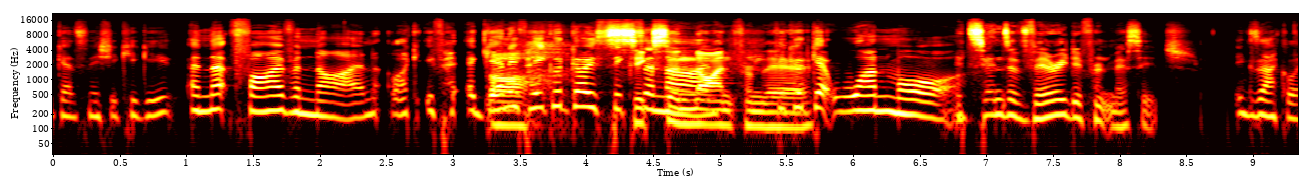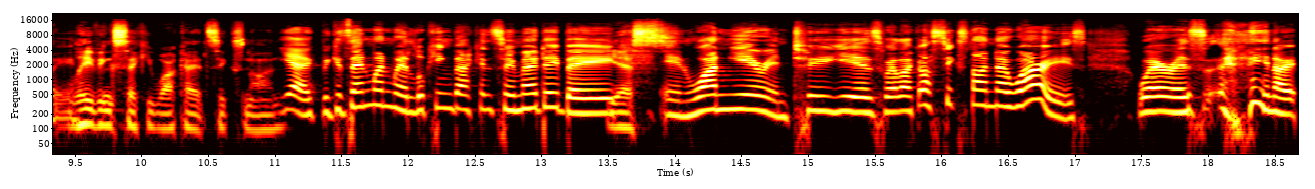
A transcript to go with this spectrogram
Against Nishikigi, and that five and nine, like if again, if he Oh, could go six, six and and nine, nine from if he could get one more. It sends a very different message, exactly. leaving Sekiwake at 6 9. Yeah, because then when we're looking back in Sumo DB, Yes. in one year, in two years, we're like, oh, six nine, no worries. Whereas, you know,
